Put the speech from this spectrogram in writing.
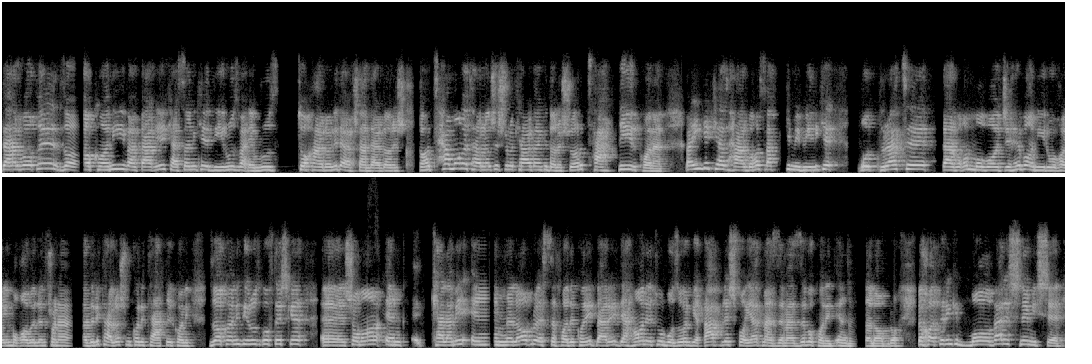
در واقع زاکانی و بقیه کسانی که دیروز و امروز سخنرانی داشتن در دانشگاه تمام تلاششون رو کردن که دانشجوها رو تحقیر کنن. و این یکی از حربه هاست وقتی که می‌بینی که قدرت در واقع مواجهه با نیروهای مقابلت رو نداری تلاش می‌کنی تحقیر کنی. زاکانی دیروز گفتش که شما کلمه انقلاب رو استفاده کنید برای دهانتون بزرگ قبلش باید مزه مزه بکنید انقلاب رو. به خاطر اینکه باورش نمیشه.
